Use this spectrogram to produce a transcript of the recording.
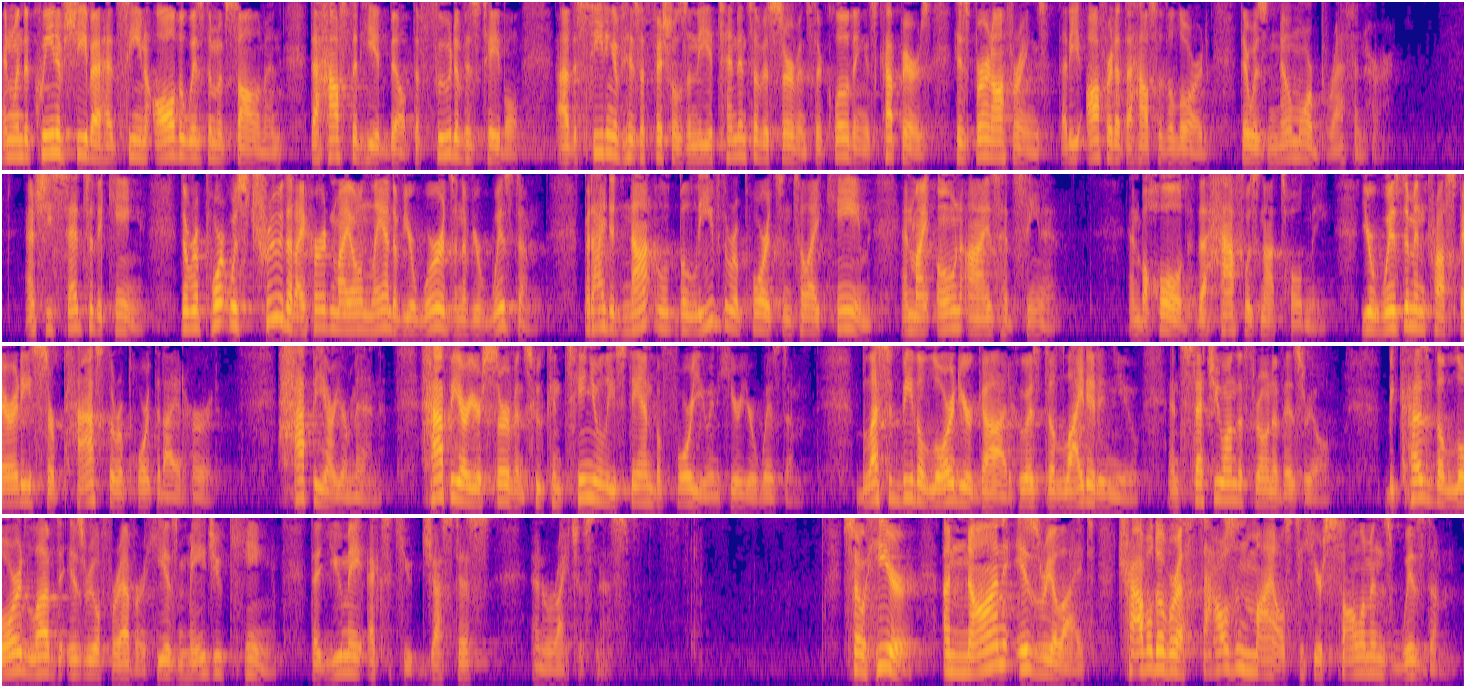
And when the queen of Sheba had seen all the wisdom of Solomon, the house that he had built, the food of his table, uh, the seating of his officials, and the attendance of his servants, their clothing, his cupbearers, his burnt offerings that he offered at the house of the Lord, there was no more breath in her. And she said to the king, The report was true that I heard in my own land of your words and of your wisdom. But I did not believe the reports until I came and my own eyes had seen it. And behold, the half was not told me. Your wisdom and prosperity surpassed the report that I had heard. Happy are your men. Happy are your servants who continually stand before you and hear your wisdom. Blessed be the Lord your God who has delighted in you and set you on the throne of Israel. Because the Lord loved Israel forever, he has made you king that you may execute justice and righteousness. So here, a non-Israelite traveled over a thousand miles to hear Solomon's wisdom.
